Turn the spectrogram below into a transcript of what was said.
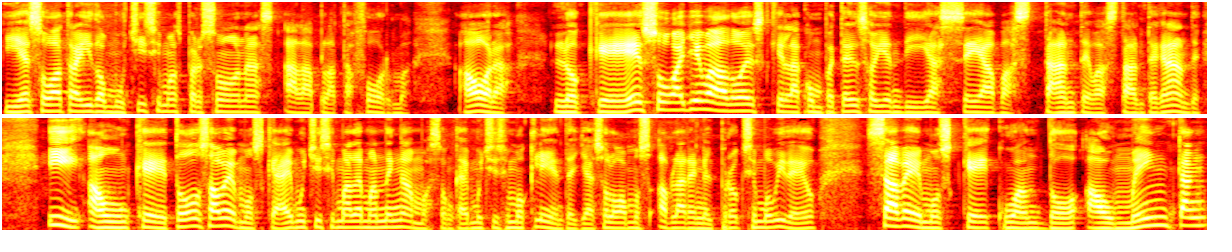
y eso ha traído a muchísimas personas a la plataforma. Ahora, lo que eso ha llevado es que la competencia hoy en día sea bastante, bastante grande. Y aunque todos sabemos que hay muchísima demanda en Amazon, que hay muchísimos clientes, ya eso lo vamos a hablar en el próximo video, sabemos que cuando aumentan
